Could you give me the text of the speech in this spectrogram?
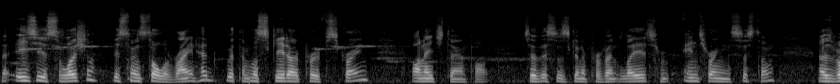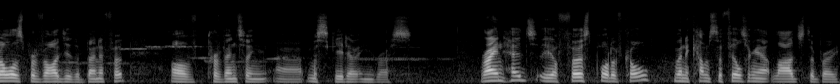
The easiest solution is to install a rain head with a mosquito-proof screen on each downpipe. So this is going to prevent leaves from entering the system as well as provide you the benefit of preventing uh, mosquito ingress. Rain heads are your first port of call when it comes to filtering out large debris.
